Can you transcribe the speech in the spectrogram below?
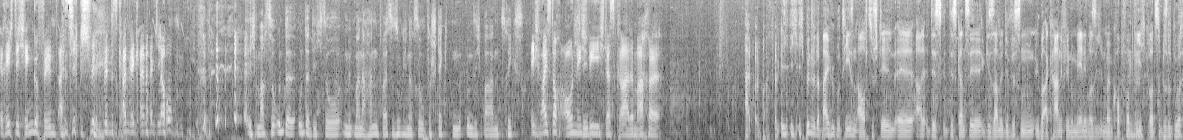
richtig hingefilmt, als ich geschwimmt bin. Das kann mir keiner glauben. Ich mach so unter, unter dich, so mit meiner Hand, weißt du, suche ich nach so versteckten, unsichtbaren Tricks. Ich weiß doch auch nicht, Steht- wie ich das gerade mache. Ich, ich, bin schon dabei, Hypothesen aufzustellen. Äh, das, das ganze gesammelte Wissen über arkane Phänomene, was ich in meinem Kopf habe, gehe ich gerade so ein bisschen durch.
